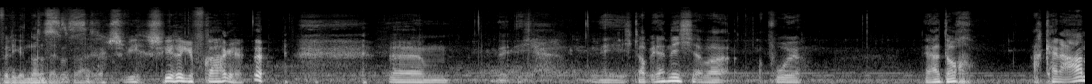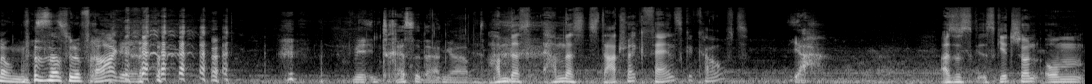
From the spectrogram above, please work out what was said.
Völlige Das ist eine schwi- schwierige Frage. ähm, nee, ich- nee, ich glaube eher nicht, aber obwohl. Ja, doch. Ach, keine Ahnung. Was ist das für eine Frage? Wir Interesse daran gehabt. Haben das, haben das Star Trek-Fans gekauft? Ja. Also es, es geht schon um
